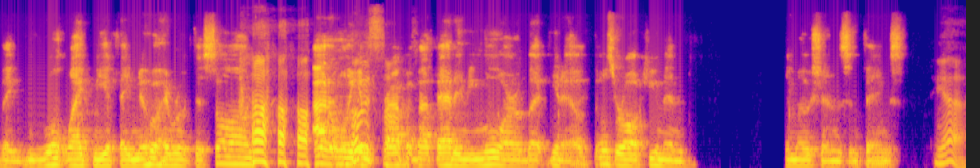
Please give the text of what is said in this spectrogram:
they won't like me if they know I wrote this song?" I don't really give a crap about that anymore. But you know, those are all human emotions and things. Yeah.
